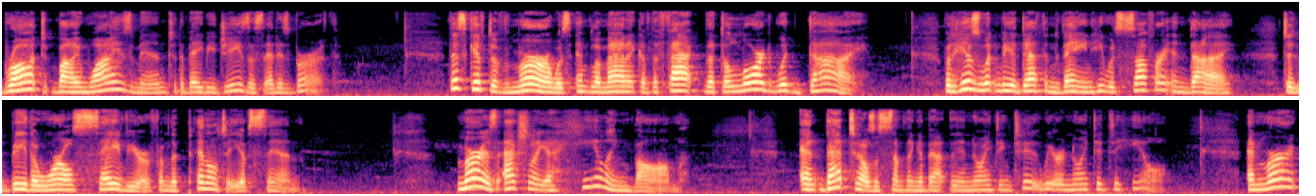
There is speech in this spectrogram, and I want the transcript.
brought by wise men to the baby Jesus at his birth. This gift of myrrh was emblematic of the fact that the Lord would die but his wouldn't be a death in vain. He would suffer and die to be the world's savior from the penalty of sin. Myrrh is actually a healing balm. And that tells us something about the anointing, too. We are anointed to heal. And myrrh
